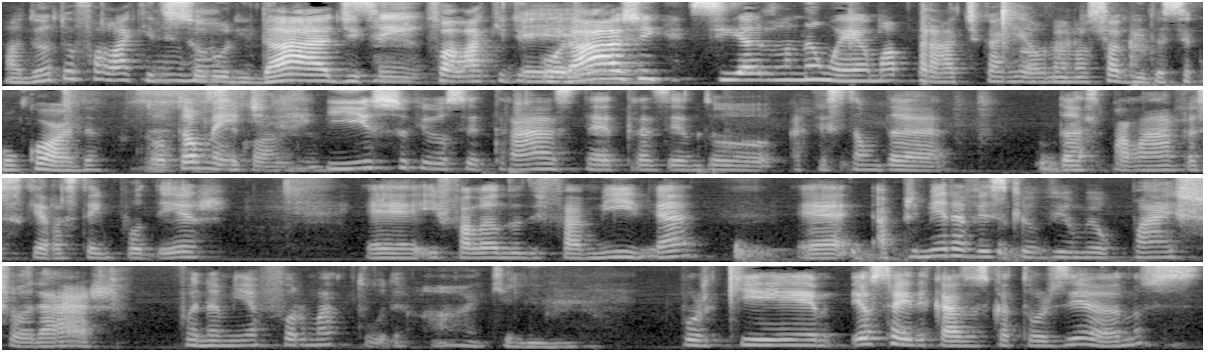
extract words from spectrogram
Não adianta eu falar aqui de Uhum. sororidade, Sim. falar aqui de É. coragem, se ela não é uma prática real na nossa vida. Você concorda? Totalmente. E isso que você traz, né, trazendo a questão da, das palavras que elas têm poder, é, e falando de família, é, a primeira vez que eu vi o meu pai chorar foi na minha formatura. Ai, que lindo. Porque eu saí de casa aos 14 anos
